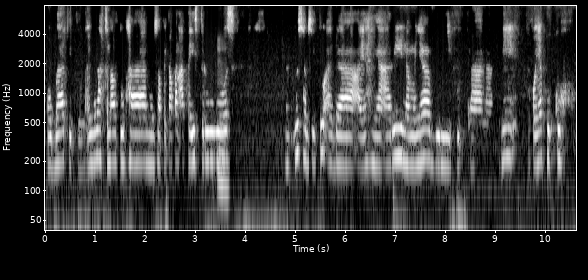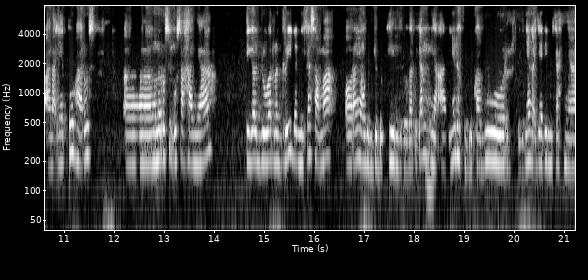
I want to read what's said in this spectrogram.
obat gitu. Ayolah kenal Tuhan, mau sampai kapan ateis terus. Hmm Nah, terus habis itu ada ayahnya Ari namanya Bumi Putra. Nah, ini pokoknya kukuh anaknya tuh harus uh, ngenerusin usahanya, tinggal di luar negeri dan nikah sama orang yang udah dijodohin gitu. Tapi kan hmm. ya Arinya udah keburu kabur, jadinya nggak jadi nikahnya.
